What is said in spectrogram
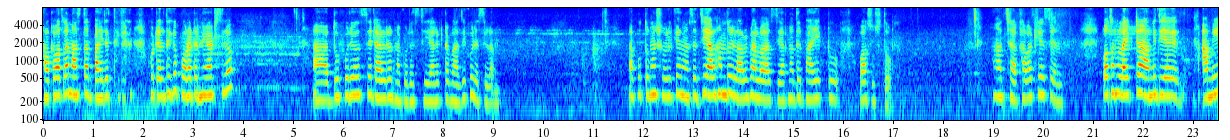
হালকা পাতলা নাস্তা বাইরের থেকে, হোটেল থেকে পরাটা নিয়ে আসছিল। আর দুপুরে হচ্ছে ডাল রান্না করেছি, আর একটা ভাজি করেছিলাম। আপু, তোমার শরীর কেমন আছে? জি, আলহামদুলিল্লাহ, আমি ভালো আছি। আপনাদের ভাই একটু অসুস্থ। আচ্ছা খাবার খেয়েছেন? প্রথম লাইকটা আমি দিয়ে, আমি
